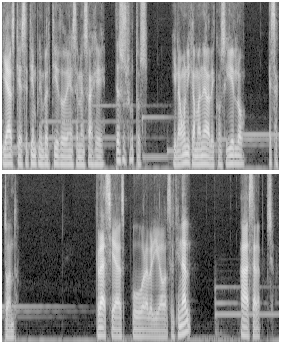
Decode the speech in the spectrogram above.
y haz que ese tiempo invertido en ese mensaje dé sus frutos. Y la única manera de conseguirlo es actuando. Gracias por haber llegado hasta el final. Hasta la próxima.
